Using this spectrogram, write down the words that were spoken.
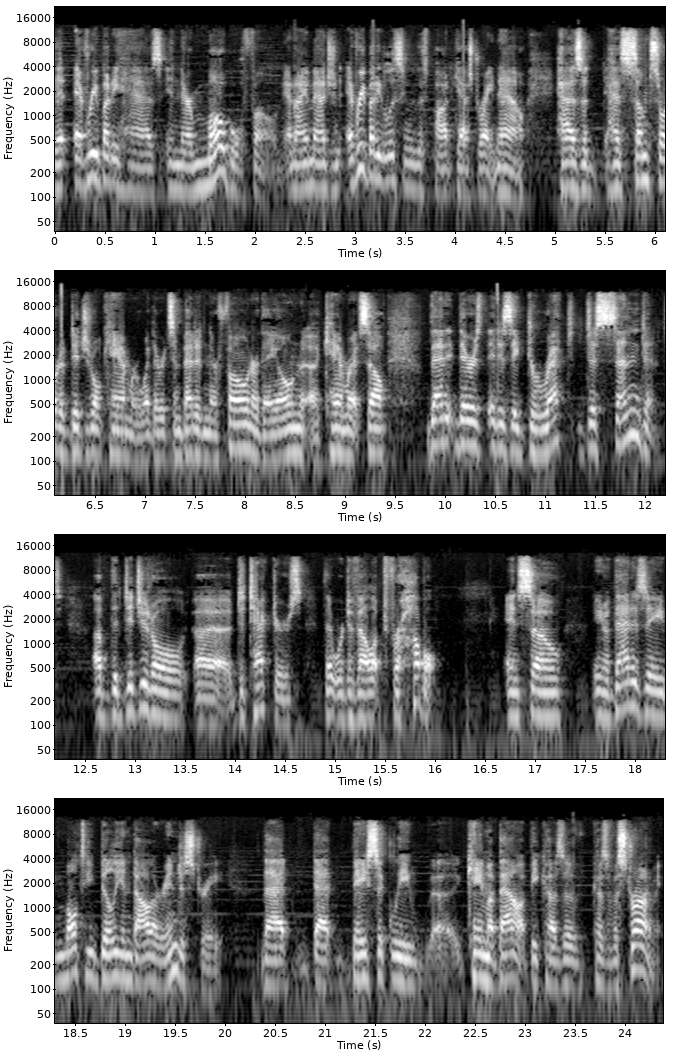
that everybody has in their mobile phone. And I imagine everybody listening to this podcast right now has a has some sort of digital camera, whether it's embedded in their phone or they own a camera itself. That it, there's it is a direct descendant of the digital uh, detectors that were developed for Hubble, and so you know that is a multi-billion dollar industry that that basically uh, came about because of because of astronomy.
